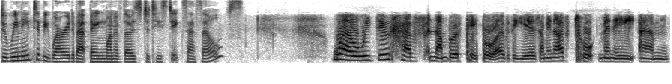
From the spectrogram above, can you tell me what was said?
do we need to be worried about being one of those statistics ourselves? Well, we do have a number of people over the years. I mean, I've taught many um,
